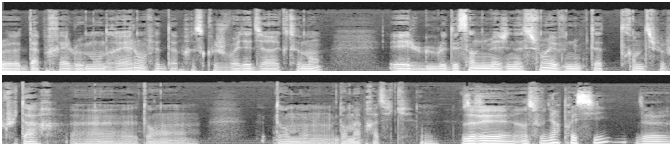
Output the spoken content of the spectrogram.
euh, d'après le monde réel, en fait, d'après ce que je voyais directement. Et le dessin d'imagination est venu peut-être un petit peu plus tard euh, dans, dans, mon, dans ma pratique. Vous avez un souvenir précis de,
